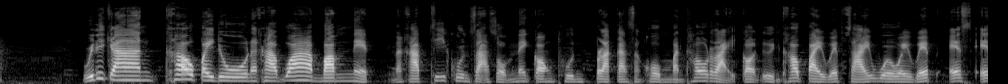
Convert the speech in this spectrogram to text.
บ วิธีการเข้าไปดูนะครับว่าบำเหน็จ นะครับที่คุณสะสมในกองทุนประกันสังคมมันเท่าไหร่ ก่อนอื่นเข้าไปเว็บไซต์ www.sso.go.th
